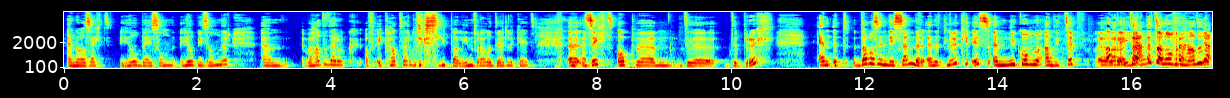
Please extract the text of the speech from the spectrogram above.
En dat was echt heel bijzonder. Heel bijzonder. Ehm, we hadden daar ook, of ik had daar, want ik sliep alleen voor alle duidelijkheid, eh, zicht op ehm, de, de brug. En het, dat was in december. En het leuke is, en nu komen we aan die tip eh, waar we het daar ja. net al over hadden. Ja,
